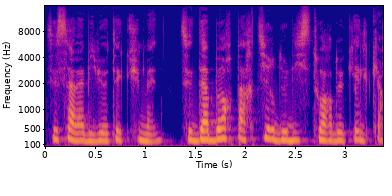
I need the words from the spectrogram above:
C'est ça la bibliothèque humaine. C'est d'abord partir de l'histoire de quelqu'un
